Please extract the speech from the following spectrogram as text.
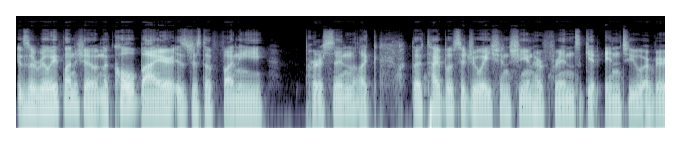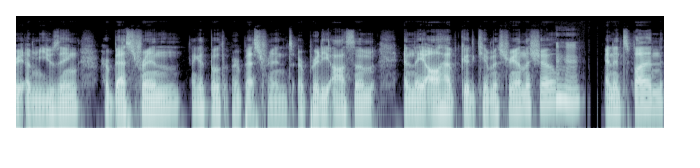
It's a really fun show. Nicole Byer is just a funny person. Like the type of situation she and her friends get into are very amusing. Her best friend, I guess both of her best friends are pretty awesome and they all have good chemistry on the show hmm and it's fun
